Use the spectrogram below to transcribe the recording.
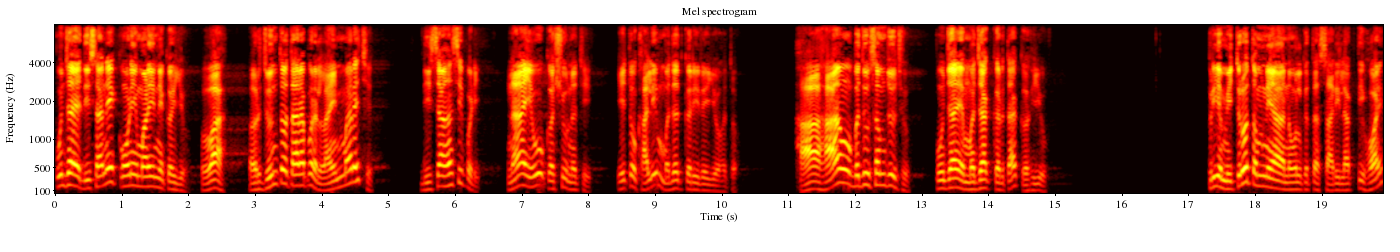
પૂંજાએ દિશાને કોણી માળીને કહ્યું, વાહ, અર્જુન તો તારા પર લાઈન મારે છે. દિશા હસી પડી. ના, એવું કશું નથી. એ તો ખાલી મદદ કરી રહ્યો હતો. હા હા, હું બધું સમજુ છું, પૂંજાએ મજાક કરતા કહ્યું. પ્રિય મિત્રો, તમને આ નવલકથા સારી લાગતી હોય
